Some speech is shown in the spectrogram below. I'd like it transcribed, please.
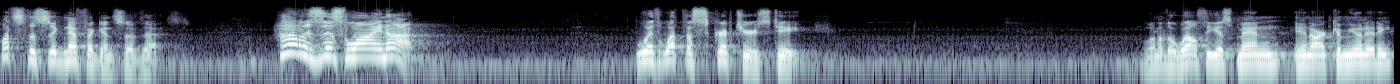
what's the significance of this? How does this line up with what the scriptures teach? One of the wealthiest men in our community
